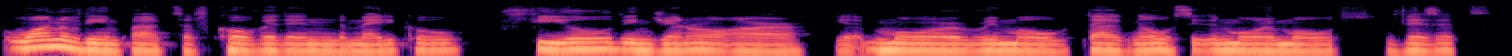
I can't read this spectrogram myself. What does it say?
one of the impacts of COVID in the medical field in general are yeah, more remote diagnosis and more remote visits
